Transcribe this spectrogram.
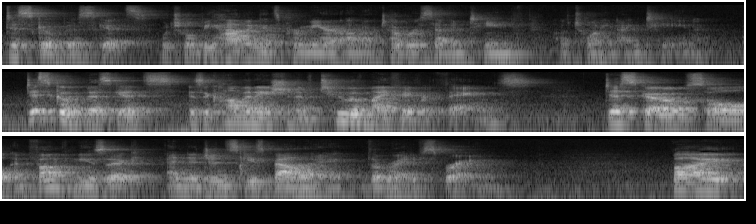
Disco Biscuits, which will be having its premiere on October 17th of 2019. Disco Biscuits is a combination of two of my favorite things, disco, soul, and funk music, and Nijinsky's ballet, The Rite of Spring. By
